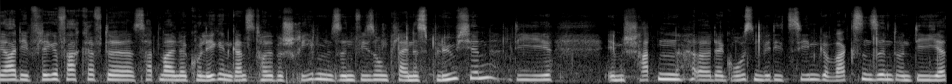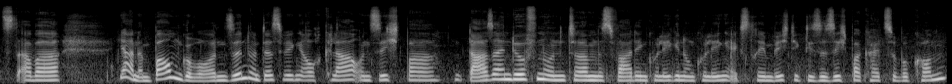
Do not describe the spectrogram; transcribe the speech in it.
Ja, die Pflegefachkräfte, das hat mal eine Kollegin ganz toll beschrieben, sind wie so ein kleines Blümchen, die im Schatten äh, der großen Medizin gewachsen sind und die jetzt aber ja, einem Baum geworden sind und deswegen auch klar und sichtbar da sein dürfen. Und ähm, das war den Kolleginnen und Kollegen extrem wichtig, diese Sichtbarkeit zu bekommen.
